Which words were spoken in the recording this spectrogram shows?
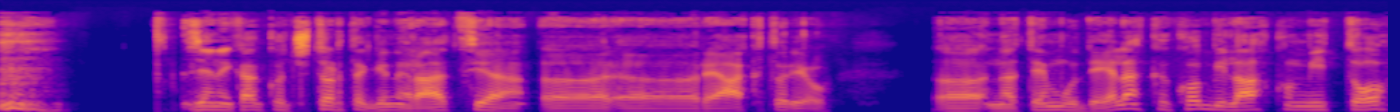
zdaj nekako četrta generacija uh, uh, reaktorjev uh, na tem dela, kako bi lahko mi to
